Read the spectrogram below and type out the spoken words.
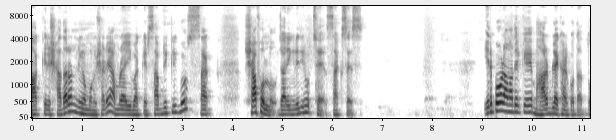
বাক্যের সাধারণ নিয়ম অনুসারে আমরা এই বাক্যের সাবজেক্ট লিখব সাফল্য, যার ইংরেজি হচ্ছে সাকসেস এরপর আমাদেরকে ভার্ব লেখার কথা। তো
